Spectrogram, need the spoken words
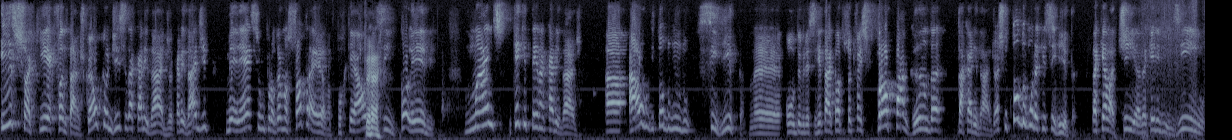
Isso aqui é fantástico. É o que eu disse da caridade. A caridade merece um programa só para ela, porque é algo tá. assim, polêmico. Mas o que, que tem na caridade? Ah, algo que todo mundo se irrita, né? ou deveria se irritar, é aquela pessoa que faz propaganda da caridade. Eu acho que todo mundo aqui se irrita. Daquela tia, daquele vizinho,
